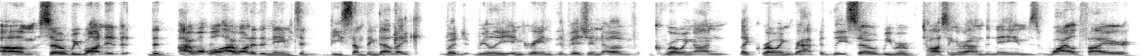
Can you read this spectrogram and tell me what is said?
Um, so we wanted the I want well, I wanted the name to be something that like would really ingrain the vision of growing on like growing rapidly. So we were tossing around the names wildfire,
